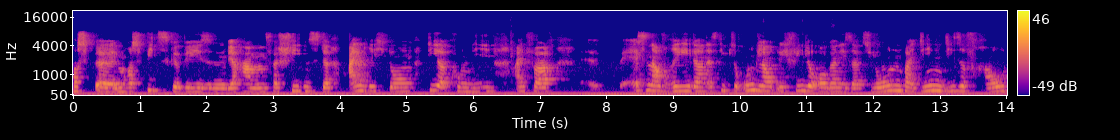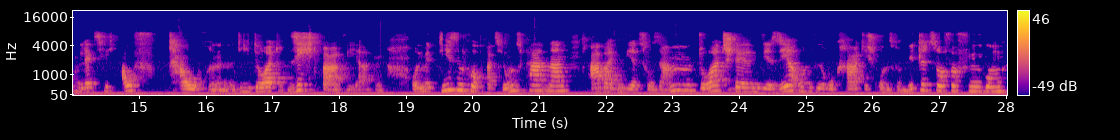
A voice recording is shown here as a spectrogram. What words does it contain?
Hosp äh, im Hospiz gewesen, wir haben verschiedenste Einrichtungen, Diakonie, einfach Essen auf Rädern. Es gibt so unglaublich viele Organisationen, bei denen diese Frauen letztlich auf auftauchen, die dort sichtbar werden. Und mit diesen Kooperationspartnern arbeiten wir zusammen. Dort stellen wir sehr unbürokratisch unsere Mittel zur Verfügung.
